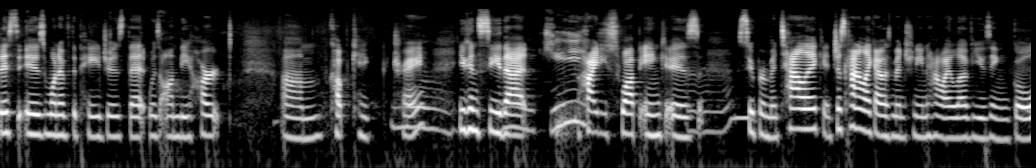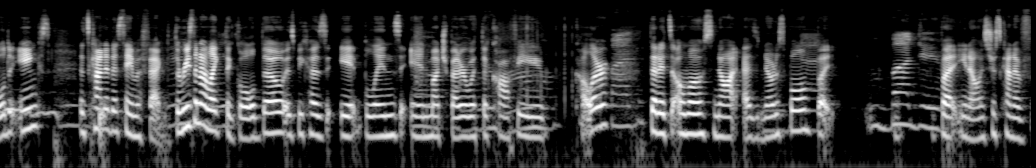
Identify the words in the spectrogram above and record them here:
This is one of the pages that was on the heart um, cupcake tray. You can see that Heidi Swapp ink is super metallic. It just kind of like I was mentioning how I love using gold inks. It's kind of the same effect. The reason I like the gold though is because it blends in much better with the coffee color that it's almost not as noticeable, but but you know, it's just kind of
